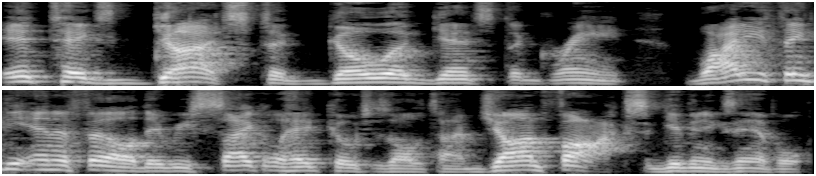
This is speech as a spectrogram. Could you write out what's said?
It takes guts to go against the grain. Why do you think the NFL they recycle head coaches all the time? John Fox, give you an example.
